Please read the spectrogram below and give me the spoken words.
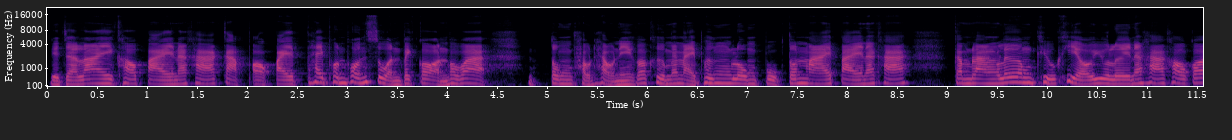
เดี๋ยวจะไล่เข้าไปนะคะ กลับออกไปให้พ้นพ้นสวนไปก่อน เพราะว่าตรงแถวแถวๆนี้ก็คือแม่ใหม่เพิ่งลงปลูกต้นไม้ไปนะคะกำลังเริ่มเขียวๆอยู่เลยนะคะ เขาก็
